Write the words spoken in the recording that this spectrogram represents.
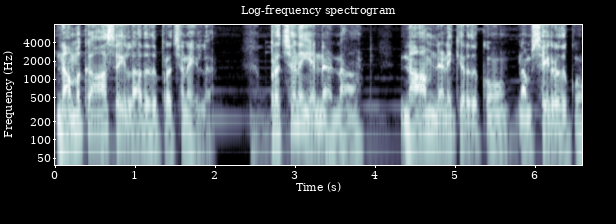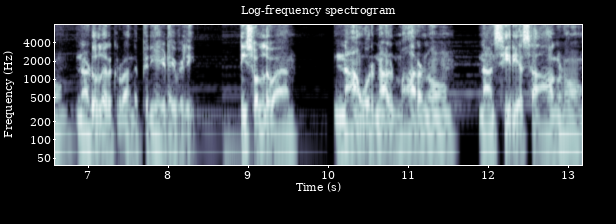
நமக்கு ஆசை இல்லாதது பிரச்சனை இல்லை. பிரச்சனை என்னன்னா நாம் நினைக்கிறதுக்கும் நாம் செய்கிறதுக்கும் நடுவில் இருக்கிற அந்த பெரிய இடைவெளி. நீ சொல்லுவ நான் ஒரு நாள் மாறணும் நான் சீரியஸாக ஆகணும்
